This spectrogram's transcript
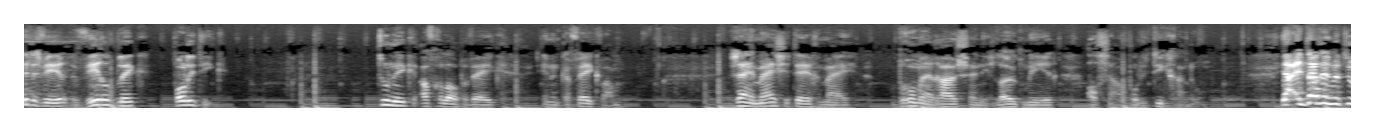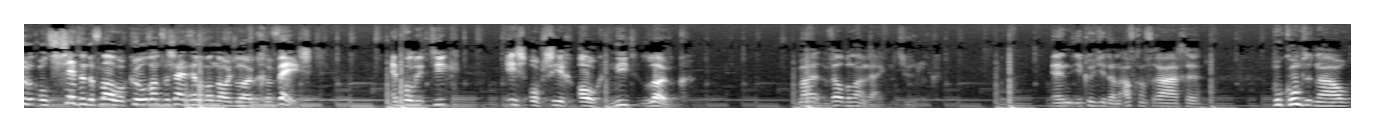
Dit is weer Wereldblik Politiek. Toen ik afgelopen week in een café kwam, zei een meisje tegen mij: Brom en Ruis zijn niet leuk meer als ze aan politiek gaan doen. Ja, en dat is natuurlijk ontzettende flauwekul, want we zijn helemaal nooit leuk geweest. En politiek is op zich ook niet leuk. Maar wel belangrijk natuurlijk. En je kunt je dan af gaan vragen: hoe komt het nou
